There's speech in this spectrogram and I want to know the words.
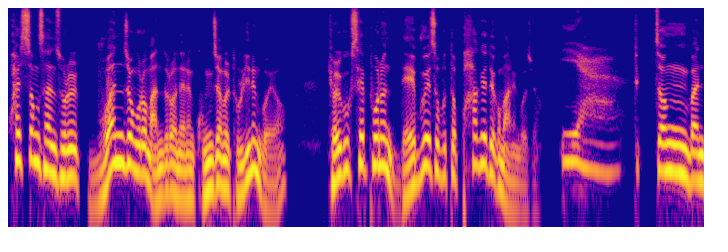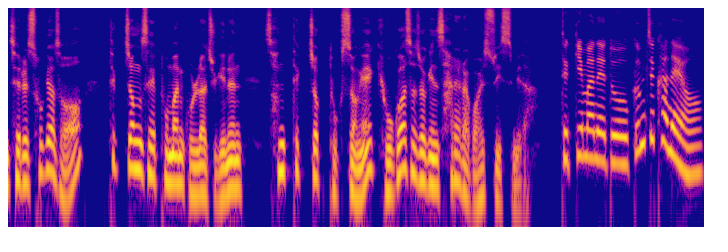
활성산소를 무한정으로 만들어내는 공장을 돌리는 거예요. 결국 세포는 내부에서부터 파괴되고 마는 거죠. 이야. 특정 반체를 속여서 특정 세포만 골라 죽이는 선택적 독성의 교과서적인 사례라고 할 수 있습니다. 듣기만 해도 끔찍하네요.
